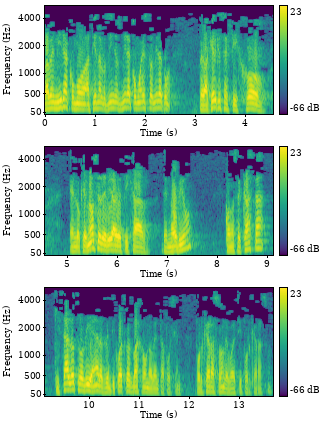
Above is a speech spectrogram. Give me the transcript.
va a ver, mira cómo atiende a los niños, mira cómo esto, mira cómo... Pero aquel que se fijó en lo que no se debía de fijar de novio, cuando se casa, quizá el otro día, eh, a las 24 horas, baja un 90%. ¿Por qué razón? Le voy a decir por qué razón.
